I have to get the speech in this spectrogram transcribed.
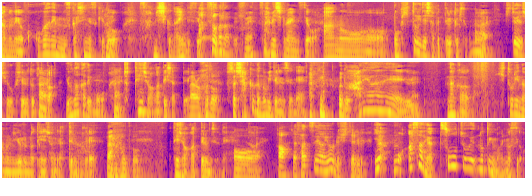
あのねここがね難しいんですけど、はい。寂しくないんですよ。あ そうなんですね。寂しくないんですよ。あのー僕一人で喋ってる時とかも、はい。一人で収録してる時とか、は夜中でもちょはいっとテンション上がってきちゃって、なるほど。そしたら尺が伸びてるんですよね。なるほど。あれはね、なんか一人なのに夜のテンションでやってるんでなるほど。テンション上がってるんですよね、あー。はい。あじゃあ撮影は夜してる？いやもう朝や早朝の時もありますよ。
